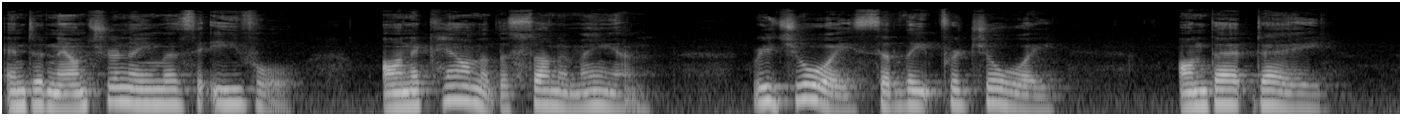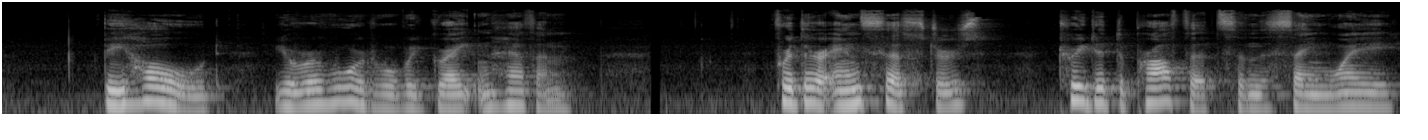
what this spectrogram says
and denounce your name as evil on account of the Son of Man. Rejoice and leap for joy on that day. Behold, your reward will be great in heaven. For their ancestors treated the prophets in the same way.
